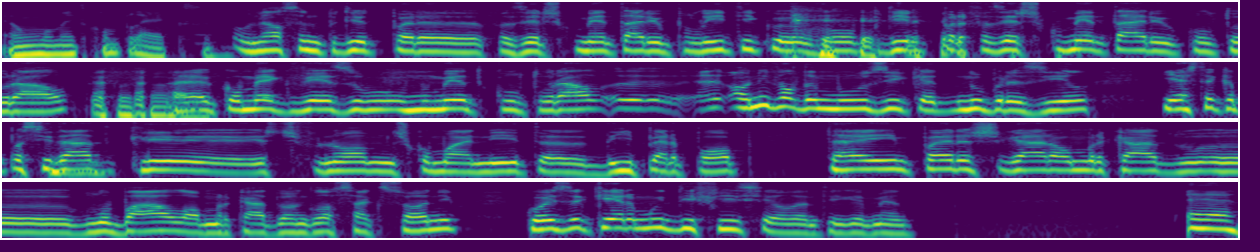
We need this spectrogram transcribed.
é um momento complexo. O Nelson pediu-te para fazeres comentário político, eu vou pedir-te para fazeres comentário cultural. Uh, como é que vês o, o momento cultural uh, ao nível da música no Brasil e esta capacidade uhum. que estes fenómenos como a Anitta, de hiperpop, têm para chegar ao mercado uh, global, ao mercado anglo-saxónico, coisa que era muito difícil antigamente. É,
